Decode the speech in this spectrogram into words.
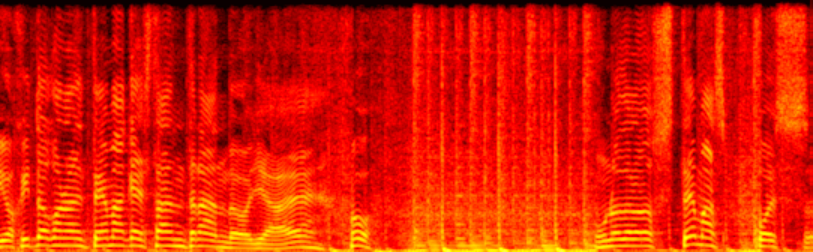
Y ojito con el tema que está entrando ya, ¿eh? Uno de los temas, pues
